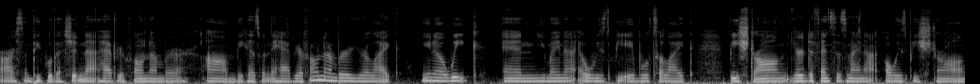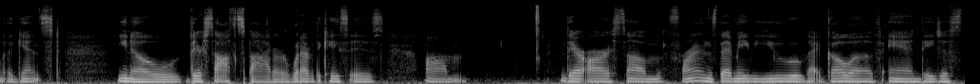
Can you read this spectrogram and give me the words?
are some people that should not have your phone number um, because when they have your phone number, you're like, you know, weak and you may not always be able to like be strong. Your defenses might not always be strong against, you know, their soft spot or whatever the case is. Um, there are some friends that maybe you let go of and they just,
